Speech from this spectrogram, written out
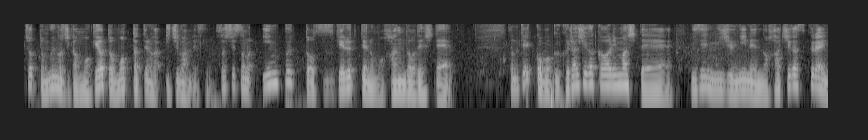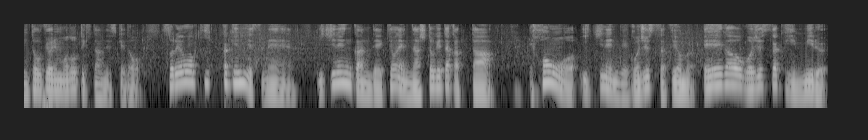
ちょっと無の時間設けようと思ったっていうのが一番です。そしてそのインプットを続けるっていうのも反動でして、その結構僕暮らしが変わりまして、2022年の8月くらいに東京に戻ってきたんですけど、それをきっかけにですね、1年間で去年成し遂げたかった本を1年で50冊読む、映画を50作品見る、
